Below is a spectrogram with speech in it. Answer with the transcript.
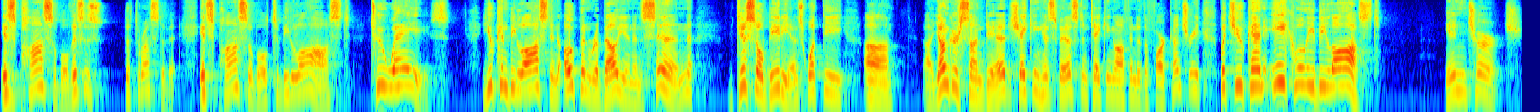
It's possible, this is the thrust of it, it's possible to be lost two ways. You can be lost in open rebellion and sin, disobedience, what the uh, uh, younger son did, shaking his fist and taking off into the far country, but you can equally be lost in church,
